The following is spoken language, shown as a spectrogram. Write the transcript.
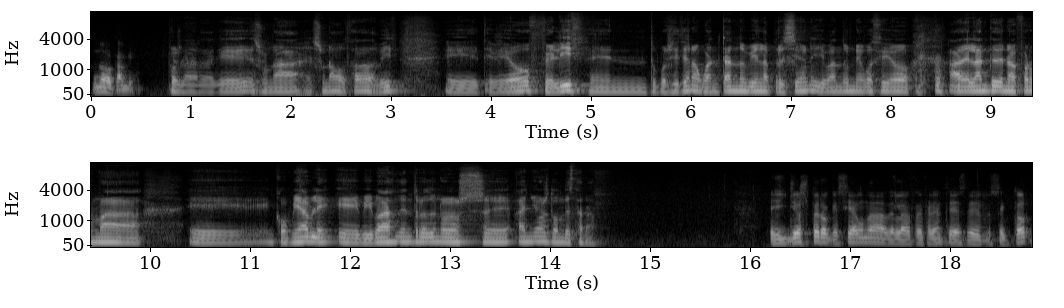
no lo cambio. Pues la verdad que es una, es una gozada, David. te veo feliz en tu posición, aguantando bien la presión y llevando un negocio adelante de una forma eh, encomiable. Eh, Vivaz dentro de unos eh, años, ¿dónde estará? Yo espero que sea una de las referentes del sector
